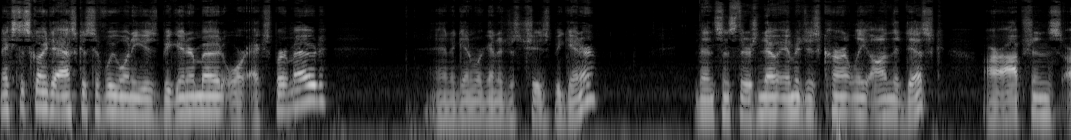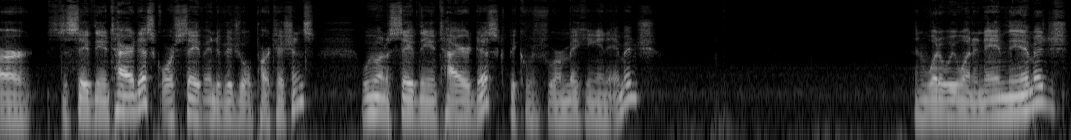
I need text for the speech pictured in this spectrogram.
Next, it's going to ask us if we want to use beginner mode or expert mode. And again, we're going to just choose beginner. Then, since there's no images currently on the disk, our options are to save the entire disk or save individual partitions. We want to save the entire disk because we're making an image. And what do we want to name the image?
